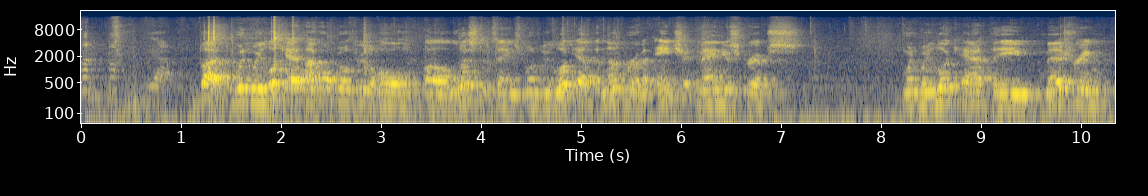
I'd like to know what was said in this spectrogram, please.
Yeah. But when we look at, and I won't go through the whole uh, list of things, when we look at the number of ancient manuscripts, when we look at the measuring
